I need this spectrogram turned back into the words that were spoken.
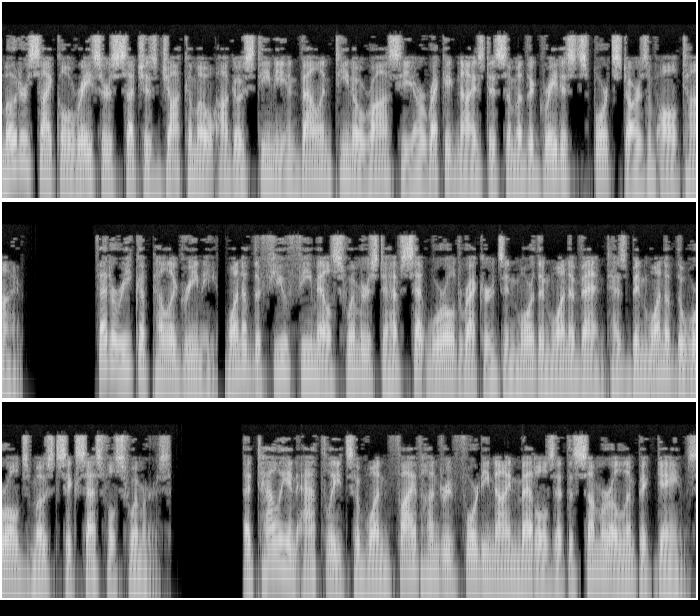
Motorcycle racers such as Giacomo Agostini and Valentino Rossi are recognized as some of the greatest sport stars of all time. Federica Pellegrini, one of the few female swimmers to have set world records in more than one event has been one of the world's most successful swimmers. Italian athletes have won 549 medals at the Summer Olympic Games,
